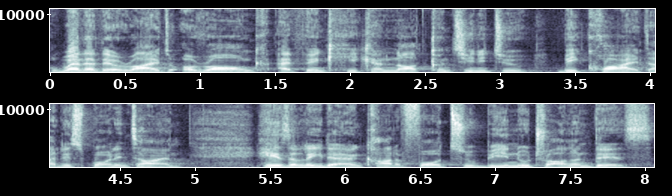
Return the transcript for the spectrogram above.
whether they're right or wrong, I think he cannot continue to be quiet at this point in time. He's a leader and can't afford to be neutral on this.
